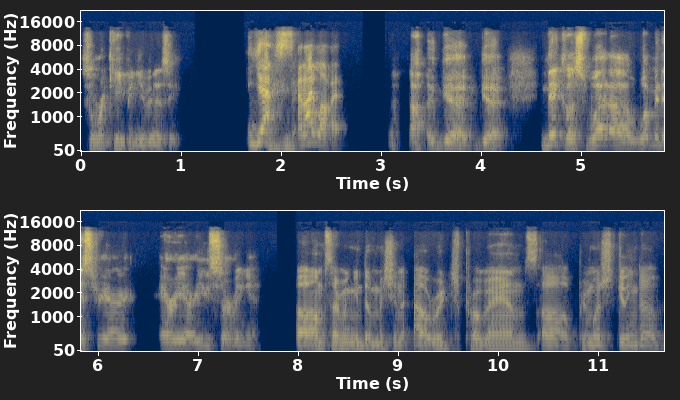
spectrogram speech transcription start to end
So we're keeping you busy. Yes, and I love it. good, good. Nicholas, what uh, what ministry area are you serving in? Uh, I'm serving in the mission outreach programs, uh, pretty much getting the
